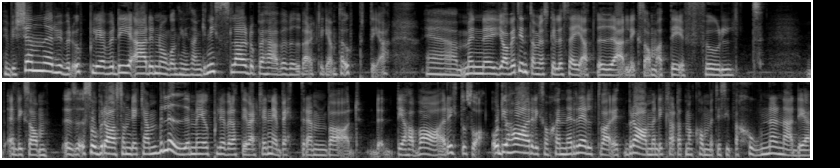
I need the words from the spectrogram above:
hur vi känner, hur vi upplever det. Är det någonting som gnisslar då behöver vi verkligen ta upp det. Ehm, men jag vet inte om jag skulle säga att vi är liksom att det är fullt Eh, liksom, eh, så bra som det kan bli, men jag upplever att det verkligen är bättre än vad det har varit och så. Och det har liksom generellt varit bra, men det är klart att man kommer till situationer när det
